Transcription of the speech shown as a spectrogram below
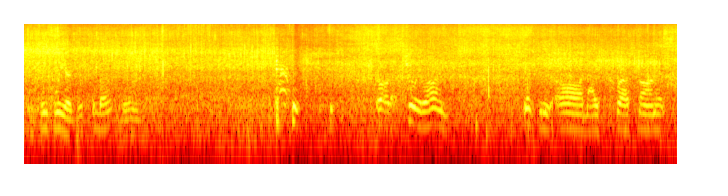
I think we are just about done. oh, that chili lime. Oh, nice crust on it.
